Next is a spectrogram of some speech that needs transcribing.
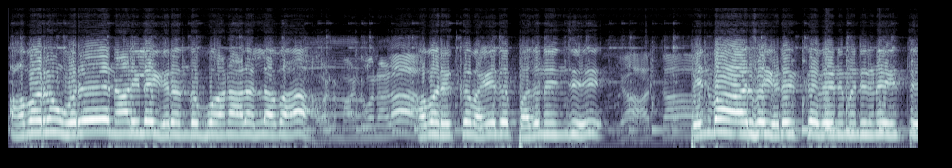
அவரும் ஒரே நாளிலே இறந்து போனாள் அல்லவா? அவருக்கு வயது பதினைஞ்சு. யா ஆத்தா பெண் வாரிசை எடுக்க வேண்டும் என்று நினைத்து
